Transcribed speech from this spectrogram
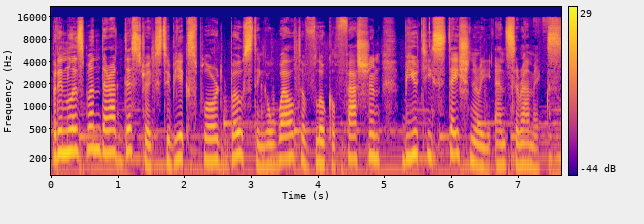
But in Lisbon, there are districts to be explored boasting a wealth of local fashion, beauty, stationery, and ceramics.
